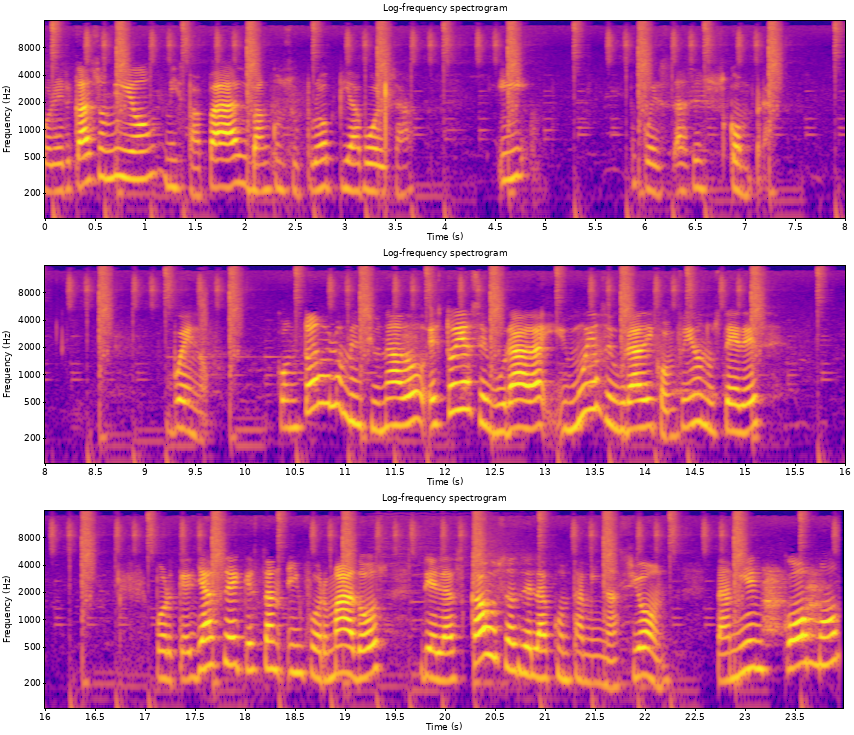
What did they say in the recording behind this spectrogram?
Por el caso mío, mis papás van con su propia bolsa y pues hacen sus compras. Bueno, con todo lo mencionado, estoy asegurada y muy asegurada y confío en ustedes porque ya sé que están informados de las causas de la contaminación, también cómo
